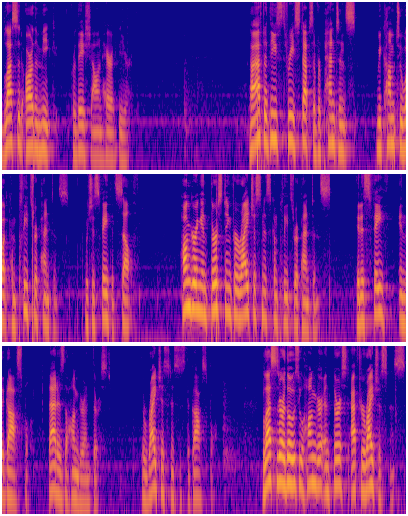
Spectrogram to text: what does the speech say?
Blessed are the meek, for they shall inherit the earth. Now, after these three steps of repentance, we come to what completes repentance, which is faith itself. Hungering and thirsting for righteousness completes repentance. It is faith in the gospel. That is the hunger and thirst. The righteousness is the gospel. Blessed are those who hunger and thirst after righteousness,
